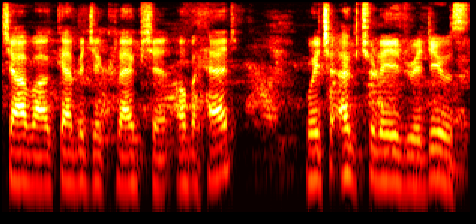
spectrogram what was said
Java garbage collection overhead, which actually reduced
